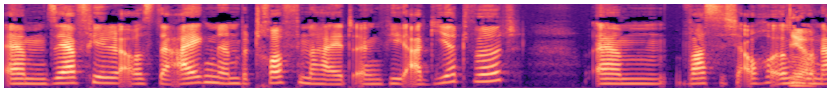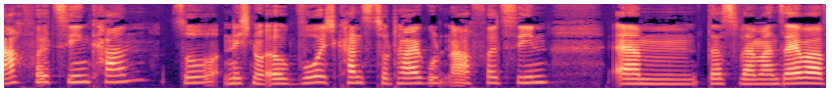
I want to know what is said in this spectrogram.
ähm, sehr viel aus der eigenen Betroffenheit irgendwie agiert wird, ähm, was ich auch irgendwo Ja. nachvollziehen kann. So, nicht nur irgendwo, ich kann es total gut nachvollziehen, ähm, dass wenn man selber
